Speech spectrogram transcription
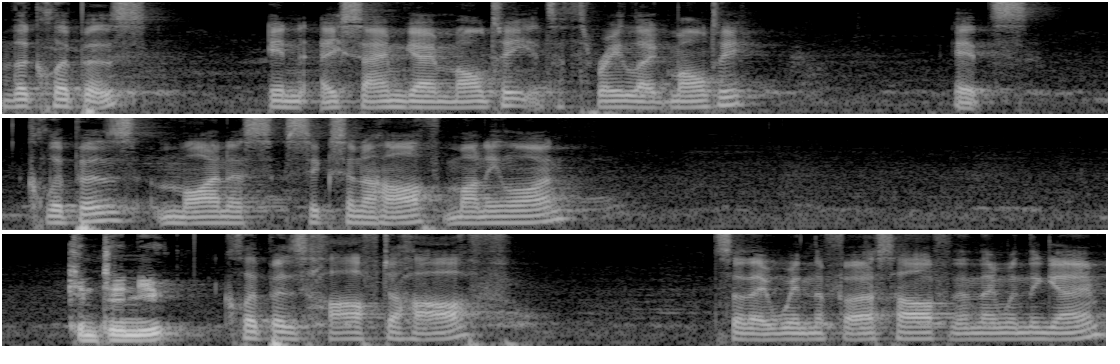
the Clippers in a same game multi. It's a three leg multi. It's Clippers minus six and a half money line. Continue. Clippers half to half. So they win the first half and then they win the game.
